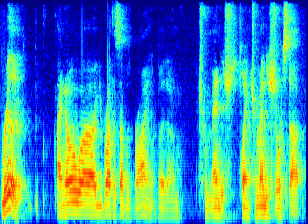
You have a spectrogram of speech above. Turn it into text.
really, I know uh, you brought this up with Brian, but um, tremendous playing tremendous shortstop.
